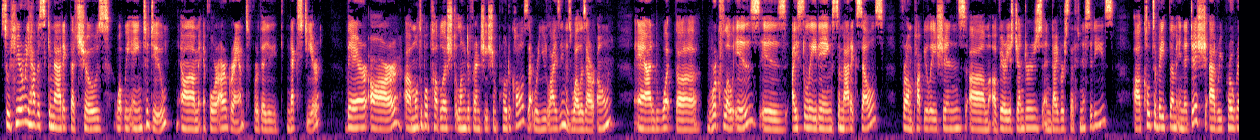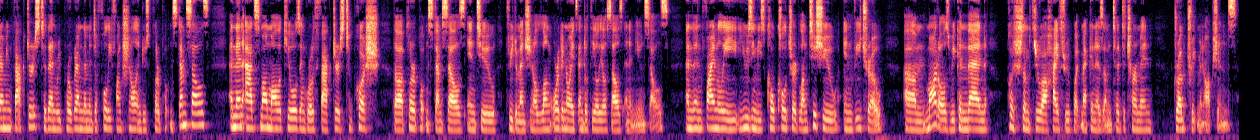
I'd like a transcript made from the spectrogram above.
So here we have a schematic that shows what we aim to do um, for our grant for the next year. There are uh, multiple published lung differentiation protocols that we're utilizing as well as our own. And what the workflow is, is isolating somatic cells from populations um, of various genders and diverse ethnicities. Uh, cultivate them in a dish, add reprogramming factors to then reprogram them into fully functional induced pluripotent stem cells, and then add small molecules and growth factors to push the pluripotent stem cells into three dimensional lung organoids, endothelial cells, and immune cells. And then finally, using these co cultured lung tissue in vitro um, models, we can then push them through a high throughput mechanism to determine drug treatment options.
